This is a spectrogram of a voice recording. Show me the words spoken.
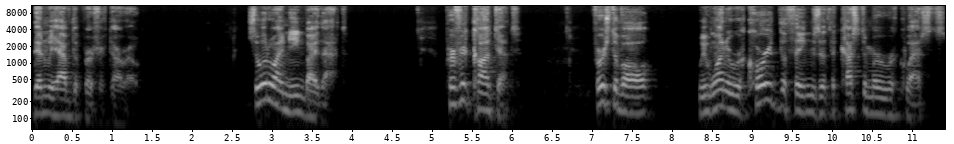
then we have the perfect RO. So, what do I mean by that? Perfect content. First of all, we want to record the things that the customer requests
